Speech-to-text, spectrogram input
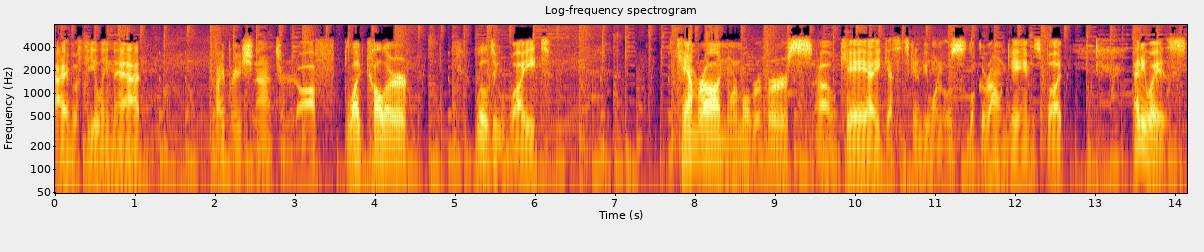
I have a feeling that vibration, ah, turn it off. Blood color, we'll do white. Camera, normal, reverse. Okay, I guess it's going to be one of those look around games, but anyways,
